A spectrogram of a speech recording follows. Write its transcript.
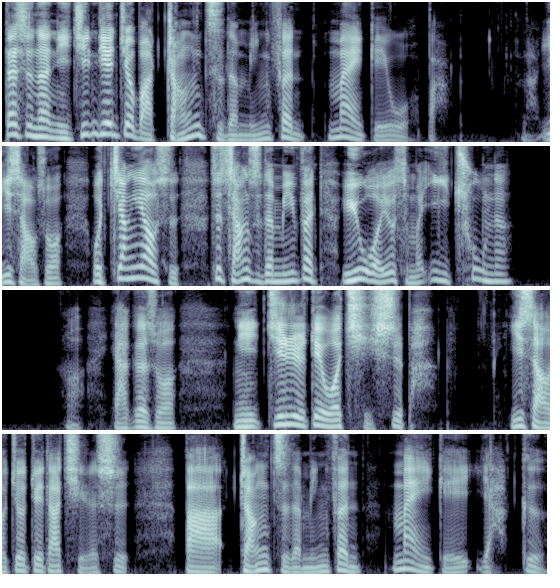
但是呢，你今天就把长子的名分卖给我吧。”以扫说：“我将要死，这长子的名分与我有什么益处呢？”啊，雅各说：“你今日对我起誓吧。”以扫就对他起了誓，把长子的名分卖给雅各。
